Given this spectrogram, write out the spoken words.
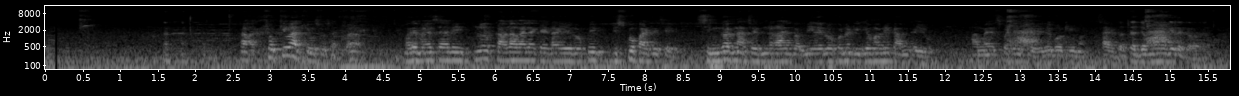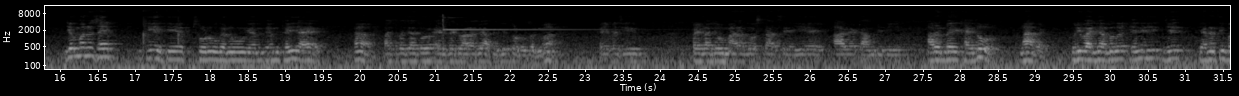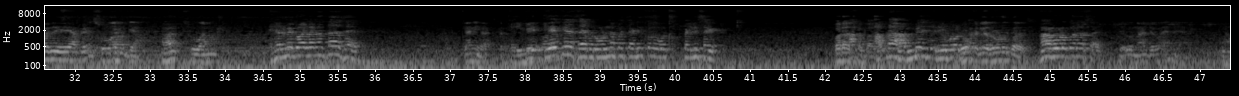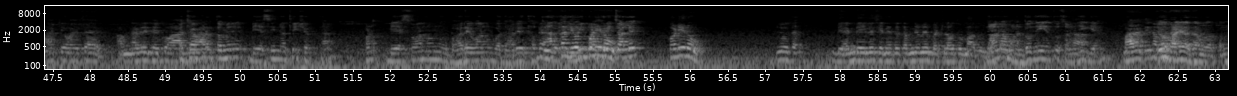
હા ચોખ્ખી વાત કહું છું સાહેબ? બરાબર. મારે મહેશ સાહેબ એટલો કાલાવાલા કહેલા એ લોકો ડિસ્કો પાર્ટી છે. સિંગર ના છે રાજ બર્મી એ લોકોને ડીજેમાં બી કામ કર્યું. આ મહેશ પટેલ છે લેબોરેટરીમાં સાહેબ. જમવાનું કેવી રીતે જમવાનું સાહેબ કે કે થોડું ઘણું એમ તેમ થઈ જાય. હા પાંચ પચાસ તો એડવર્ટ વાળા બી આપી દે થોડું ઘણું હા. એ પછી પહેલા જો મારા દોસ્તાર છે એ આવે કામ દીધી આરુણભાઈ ખાધું? ના ભાઈ પૂરી વાત અમે એની જે એનાથી બને એ આપણે સુવાનું ક્યાં? હા? સુવાનું? હેલ્મેટ વાળા નતા સાહેબ. ક્યાંની વાત કરે? એ એ ક્યાં સાહેબ? રોડ ના પછાડી તો પહેલી સાઈડ પરત આપણા હમે જ રોડ- રોડ એટલે રોડ ઉપર હા રોડ પર સાહેબ. એવું ના જવાય ને ના કેવાય સાહેબ. અમને બી દેખો અચ્છા પણ તમે બેસી નથી શકતા. પણ બેસવાનું ઊભા રહેવાનું વધારે થતું હોય ચાલે? પડી રહું. જો સાહેબ બેન બેલે છે ને તો તમને મેં બદલાવતો મારું ના ના વાંધો નહીં એ તો સમજી ગયા. મારા જો તમને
